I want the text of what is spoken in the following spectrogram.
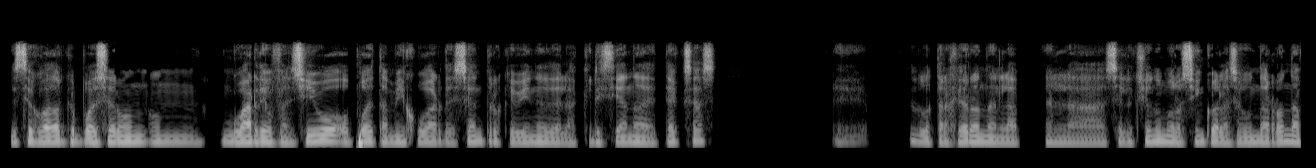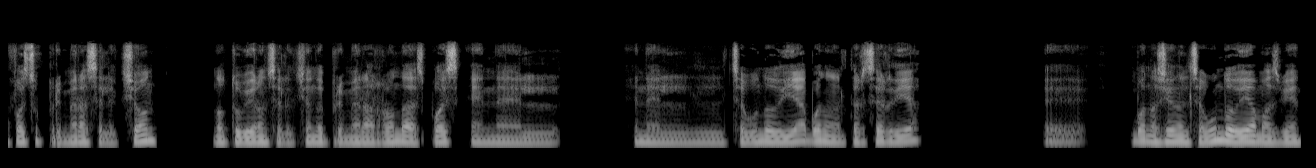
este jugador que puede ser un, guardia ofensivo o puede también jugar de centro, que viene de la Cristiana de Texas. Eh, lo trajeron en la, en la selección número 5 de la segunda ronda, fue su primera selección. No tuvieron selección de primera ronda. Después, en el, en el segundo día, bueno, en el tercer día, eh, bueno, sí, en el segundo día más bien,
